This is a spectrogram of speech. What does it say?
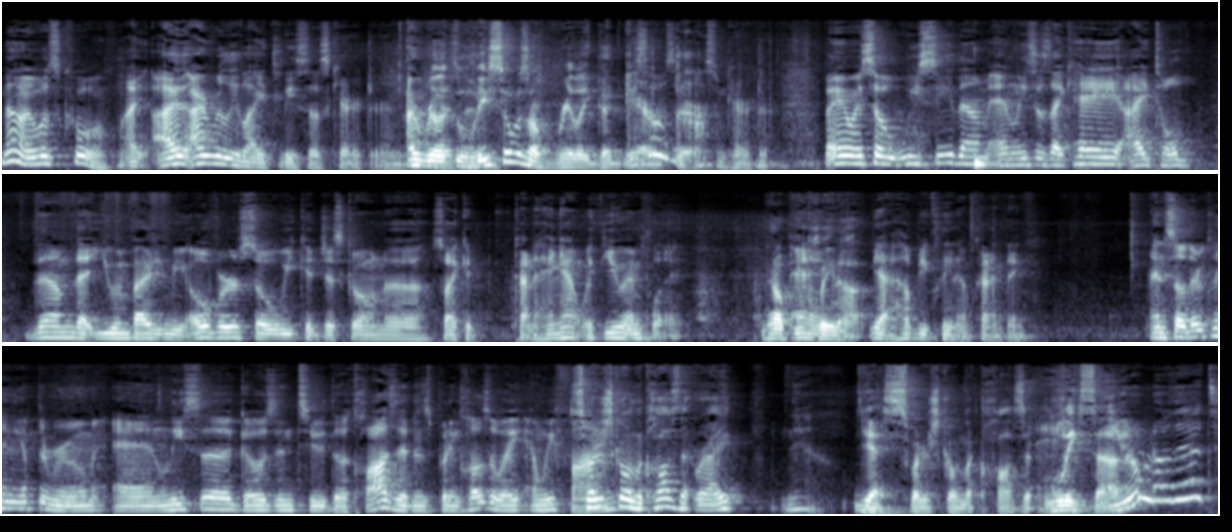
No, it was cool. I, I, I really liked Lisa's character. I really in this movie. Lisa was a really good Lisa was an character. awesome character. But anyway, so we see them, and Lisa's like, "Hey, I told them that you invited me over, so we could just go into so I could kind of hang out with you and play." And help you and- clean up. Yeah, help you clean up, kind of thing. And so they're cleaning up the room, and Lisa goes into the closet and is putting clothes away, and we find Sweaters go in the closet, right? Yeah, Yes, sweaters go in the closet. Lisa. you don't know that?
